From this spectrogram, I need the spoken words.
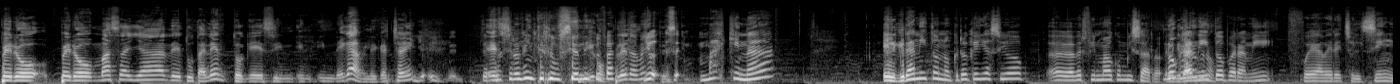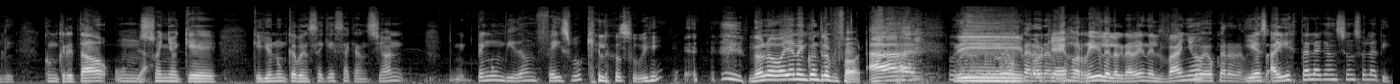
pero, pero más allá de tu talento, que es innegable, ¿cachai? ¿Te puedo hacer una interrupción? Sí, completamente. más que nada, el granito no creo que haya sido eh, haber firmado con Bizarro. el granito para mí fue haber hecho el single, concretado un sueño que, que, yo nunca pensé que esa canción. Tengo un video en Facebook que lo subí. no lo vayan a encontrar, por favor. Ah, porque es horrible, lo grabé en el baño. y es ahí está la canción Sola a ti.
